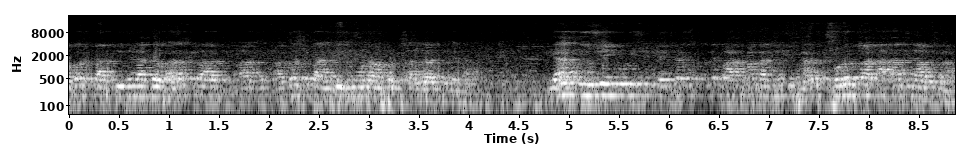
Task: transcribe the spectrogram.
ऑगस्ट क्रांती दिनाचा भारत ऑगस्ट क्रांती दिन म्हणून आपण साजरा केलेला. याच दिवशी एकोणीसशे बेचाळीसमध्ये महात्मा गांधींनी भारत सोडूनचा नारा दिला होता.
